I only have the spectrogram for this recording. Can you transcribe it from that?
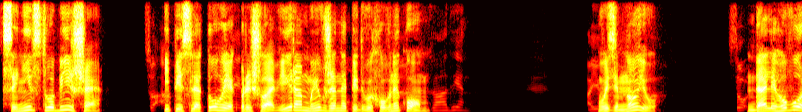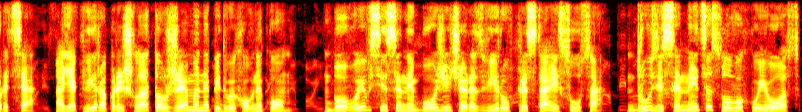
Синівство більше. І після того, як прийшла віра, ми вже не під виховником. Ви зі мною? Далі говориться: а як віра прийшла, то вже мене під виховником. Бо ви всі сини Божі через віру в Христа Ісуса. Друзі, сини це слово хуїос.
